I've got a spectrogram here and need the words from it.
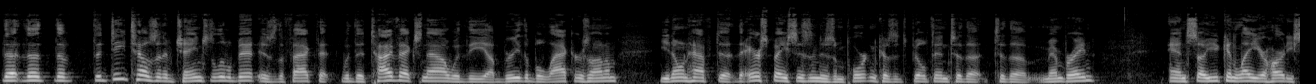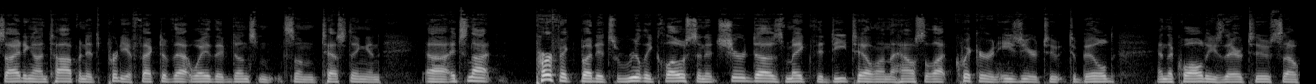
The, the the the details that have changed a little bit is the fact that with the Tyvex now, with the uh, breathable lacquers on them, you don't have to. The airspace isn't as important because it's built into the to the membrane, and so you can lay your Hardie siding on top, and it's pretty effective that way. They've done some some testing, and uh, it's not perfect, but it's really close, and it sure does make the detail on the house a lot quicker and easier to to build. And the quality's there too. So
